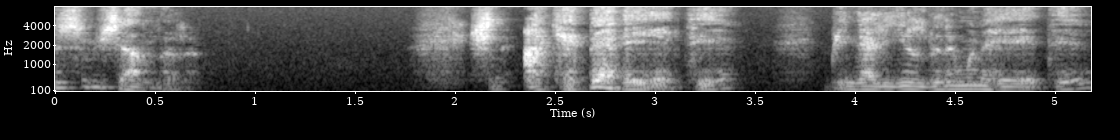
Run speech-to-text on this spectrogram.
Gördünüz mü canlarım? Şimdi AKP heyeti, Binali Yıldırım'ın heyeti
